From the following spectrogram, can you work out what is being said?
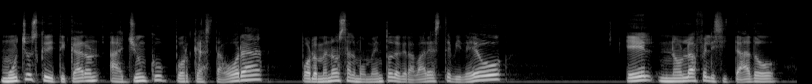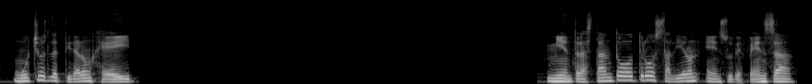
muchos criticaron a Jungkook porque hasta ahora, por lo menos al momento de grabar este video, él no lo ha felicitado. Muchos le tiraron hate. Mientras tanto, otros salieron en su defensa.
